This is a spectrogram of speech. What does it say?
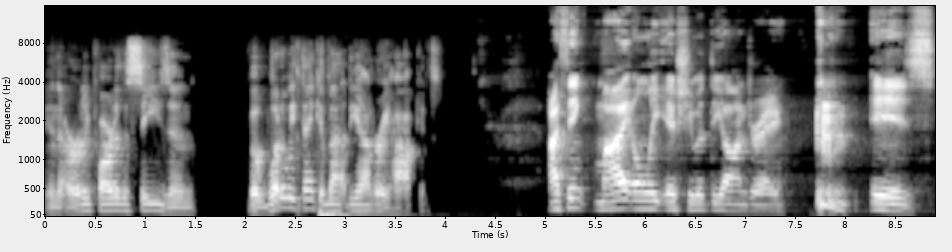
in the early part of the season. But what do we think about DeAndre Hopkins? I think my only issue with DeAndre is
